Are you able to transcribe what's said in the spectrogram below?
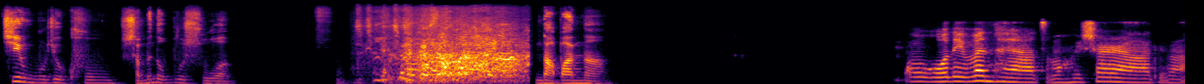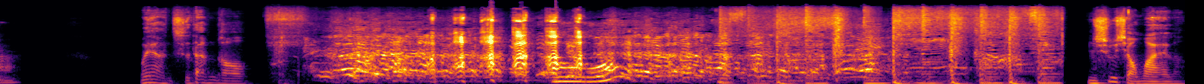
进屋就哭，什么都不说，你咋办呢？我我得问他呀，怎么回事啊，对吧？我想吃蛋糕。哦，你是不是想歪了？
